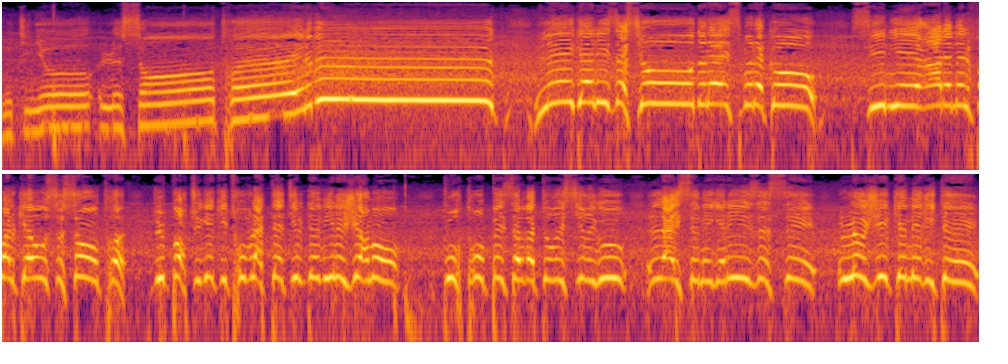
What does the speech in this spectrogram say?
Moutinho, le centre et le but. L'égalisation de l'AS Monaco Signé Radamel Falcao, ce centre du Portugais qui trouve la tête, il dévie légèrement pour tromper Salvatore Sirigu. L'ASM égalise, c'est logique et mérité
